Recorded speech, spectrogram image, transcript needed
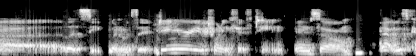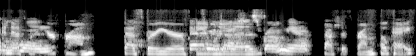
uh, let's see, when was it? January of 2015. And so that was kind of when you're from. That's where your that's family where Josh is from. Yeah, Josh is from. Okay.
